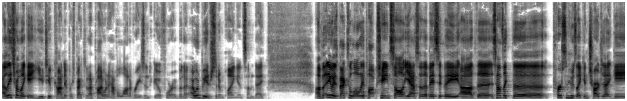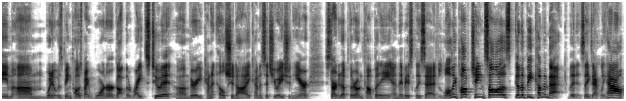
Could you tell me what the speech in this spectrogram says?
at least from like a YouTube content perspective, I probably wouldn't have a lot of reason to go for it, but I would be interested in playing it someday. Uh, but anyways, back to Lollipop Chainsaw. Yeah, so basically uh, the it sounds like the person who's like in charge of that game um, when it was being published by Warner got the rights to it. Um, very kind of El Shaddai kind of situation here. Started up their own company and they basically said Lollipop Chainsaw is gonna be coming back. They didn't say exactly how.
